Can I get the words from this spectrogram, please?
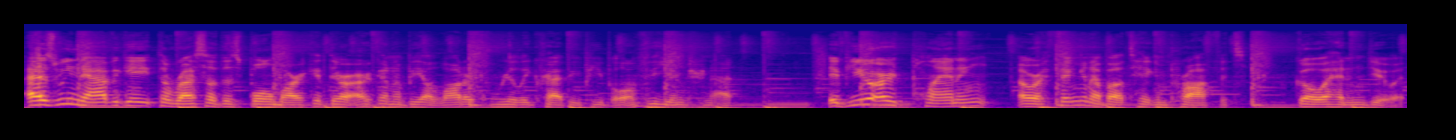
As we navigate the rest of this bull market, there are going to be a lot of really crappy people on the internet. If you are planning or thinking about taking profits, go ahead and do it.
